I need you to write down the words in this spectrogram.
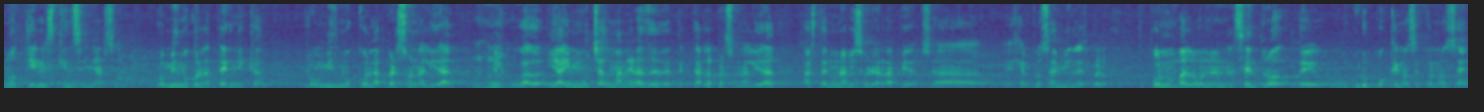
No tienes que enseñárselo. Lo mismo con la técnica, lo mismo con la personalidad del jugador. Y hay muchas maneras de detectar la personalidad hasta en una visoría rápida. O sea, ejemplos hay miles, pero tú pones un balón en el centro de un grupo que no se conoce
